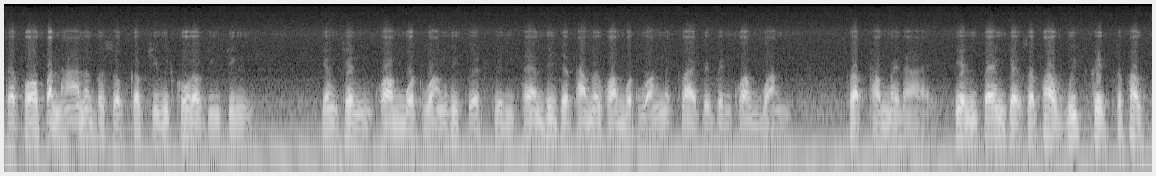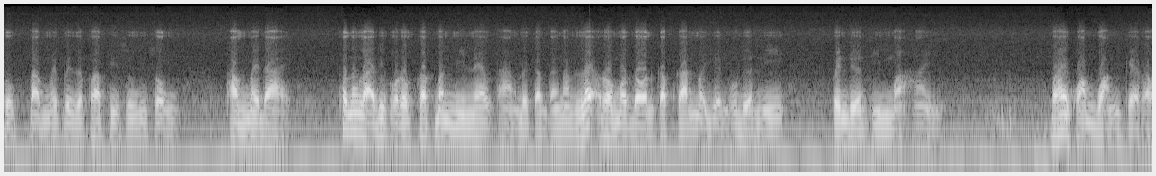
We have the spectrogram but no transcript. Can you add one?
แต่พอปัญหานั้นประสบกับชีวิตของเราจริง ๆ อย่างเช่น ความหมดหวังที่เกิดขึ้น แทนที่จะทำให้ความหมดหวังนั้นกลายไปเป็นความหวัง กลับทำไม่ได้ เปลี่ยนแปลงจากสภาพวิกฤต สภาพตกต่ำให้เป็นสภาพที่สูงส่งทำไม่ได้ท่านทั้งหลายที่เคารพครับมันมีแนวทางด้วยกันทั้งนั้น และรอมฎอนกับการมาเยือนของเดือนนี้ เป็นเดือนที่มาให้มาให้ความหวังแก่เรา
